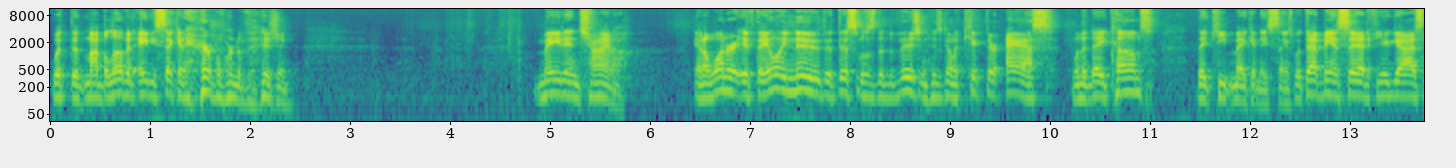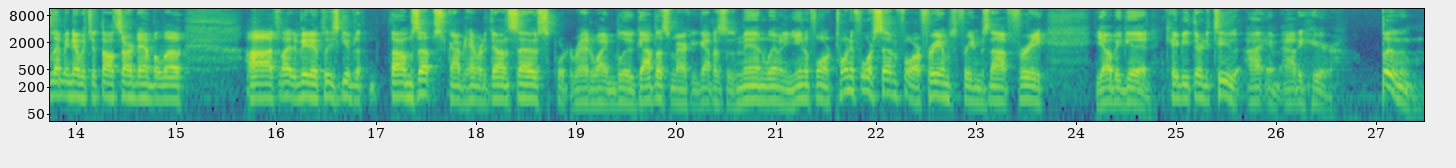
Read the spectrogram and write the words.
with the, my beloved 82nd Airborne Division, made in China. And I wonder if they only knew that this was the division who's going to kick their ass when the day comes, they keep making these things. With that being said, if you guys let me know what your thoughts are down below. Uh, if you like the video, please give it a thumbs up. Subscribe if you haven't done so. Support the red, white, and blue. God bless America. God bless those men, women in uniform. 24 7 for our freedoms. Freedom's not free. Y'all be good. KB32, I am out of here. Boom.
